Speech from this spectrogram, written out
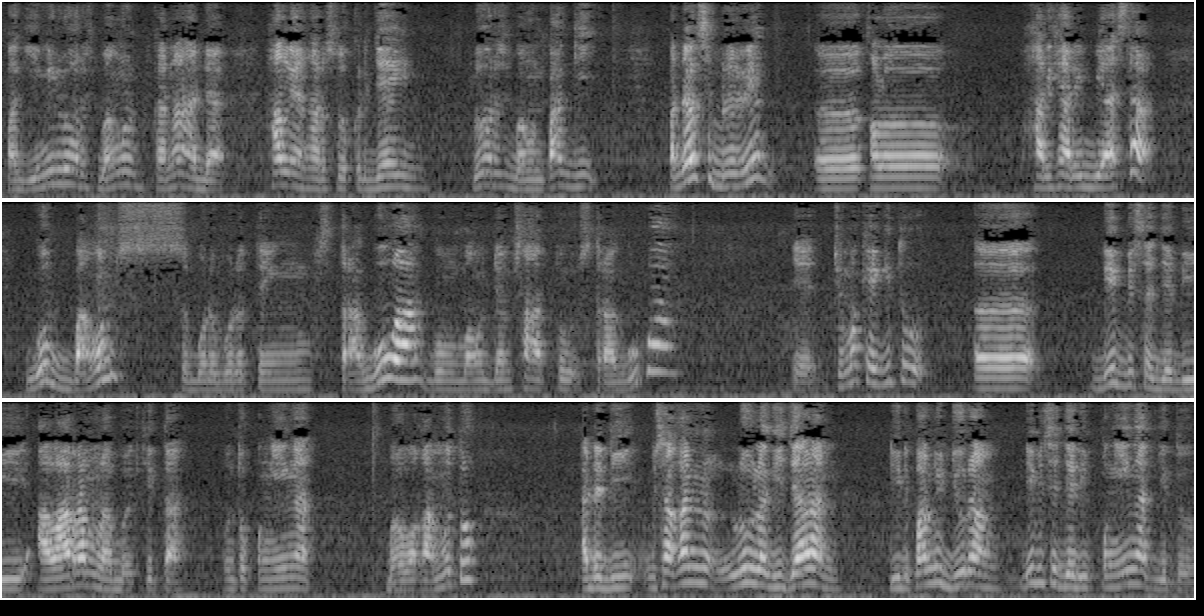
Pagi ini lu harus bangun karena ada hal yang harus lu kerjain. Lu harus bangun pagi. Padahal sebenarnya eh, kalau hari-hari biasa gue bangun sebodoh-bodoh ting setelah gue mau bangun jam 1 setelah gua ya cuma kayak gitu eh, dia bisa jadi alarm lah buat kita untuk pengingat bahwa kamu tuh ada di misalkan lu lagi jalan di depan lu jurang dia bisa jadi pengingat gitu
